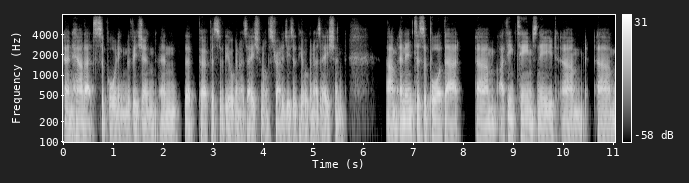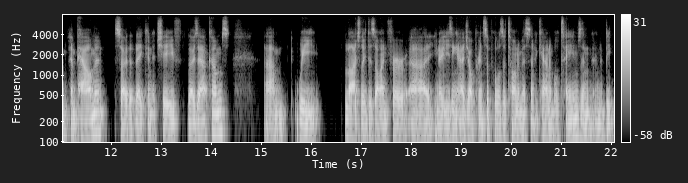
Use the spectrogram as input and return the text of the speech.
and how that's supporting the vision and the purpose of the organization or the strategies of the organization. Um, and then to support that, um, I think teams need um, um, empowerment so that they can achieve those outcomes. Um, we largely design for uh, you know using agile principles, autonomous and accountable teams, and, and a big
